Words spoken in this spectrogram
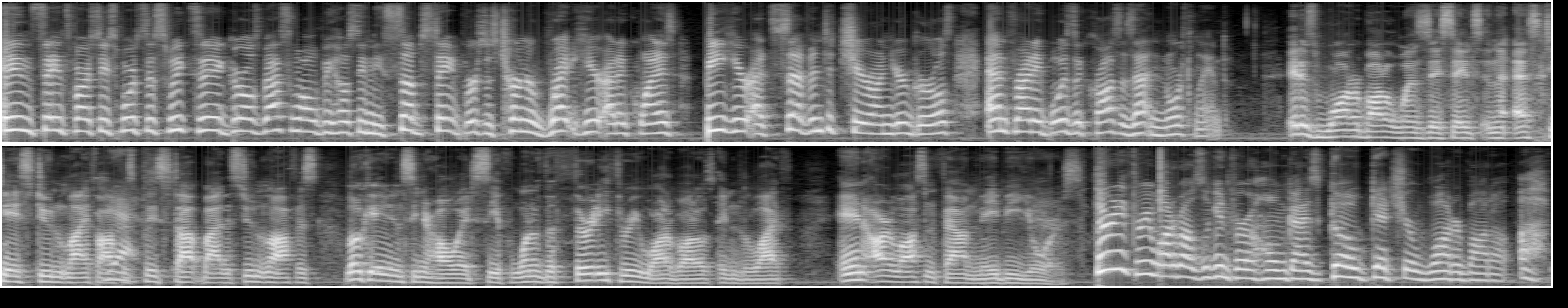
In Saints varsity sports this week, today girls basketball will be hosting the Sub-State versus Turner right here at Aquinas. Be here at 7 to cheer on your girls, and Friday boys lacrosse is at Northland. It is Water Bottle Wednesday, Saints, in the STA Student Life office. Yes. Please stop by the student office located in Senior Hallway to see if one of the 33 water bottles in the life and our lost and found may be yours. 33 water bottles looking for a home, guys. Go get your water bottle. Ugh.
